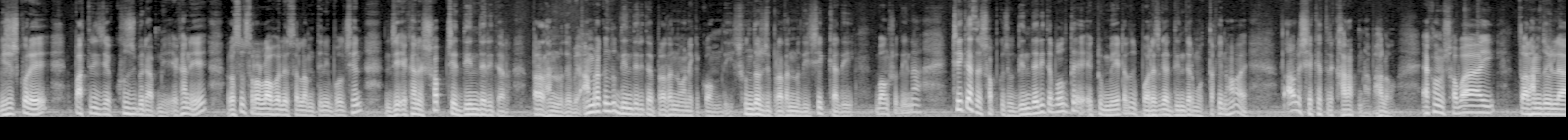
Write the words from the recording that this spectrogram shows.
বিশেষ করে পাত্রী যে খুঁজবেন আপনি, এখানে রসুল সাল্লাহ সাল্লাম তিনি বলছেন যে এখানে সবচেয়ে দিনদারিতার প্রাধান্য দেবে। আমরা কিন্তু দিন দেরিতে প্রাধান্য অনেকে কম দিই, সৌন্দর্য প্রাধান্য দিই, শিক্ষা দিই, বংশ দিই। না, ঠিক আছে সব কিছু দিন দেরিতে বলতে একটু মেয়েটা যদি পরেশগার দিনদের মোত্তাকিন হয়, তাহলে সেক্ষেত্রে খারাপ না, ভালো। এখন সবাই তো আলহামদুলিল্লাহ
